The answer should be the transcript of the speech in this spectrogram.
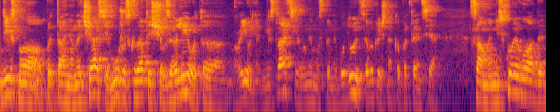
Дійсно, питання на часі. Можу сказати, що взагалі, от е, районні адміністрації вони мости не будують. Це виключна компетенція саме міської влади.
